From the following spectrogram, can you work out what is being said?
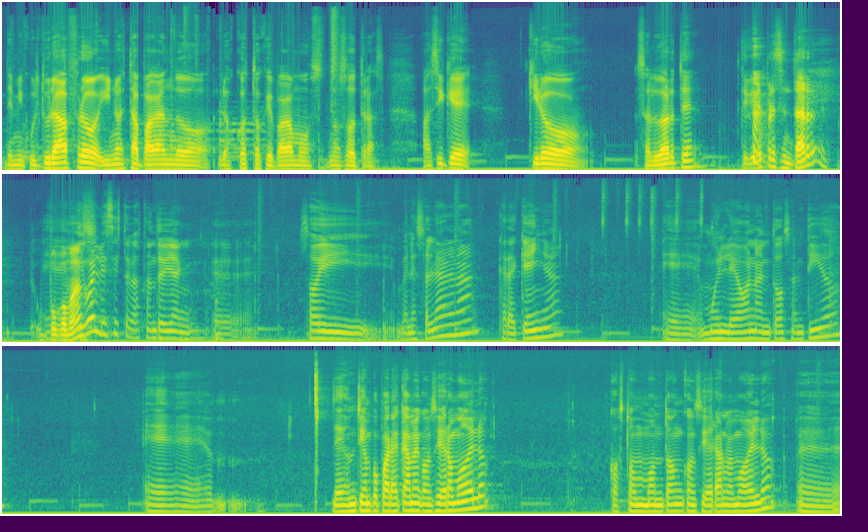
de mi cultura afro y no está pagando los costos que pagamos nosotras. Así que quiero saludarte. ¿Te querés presentar un poco Eh, más? Igual lo hiciste bastante bien. Eh, soy venezolana, caraqueña, eh, muy leona en todo sentido. Eh, de un tiempo para acá me considero modelo. Costó un montón considerarme modelo. eh,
